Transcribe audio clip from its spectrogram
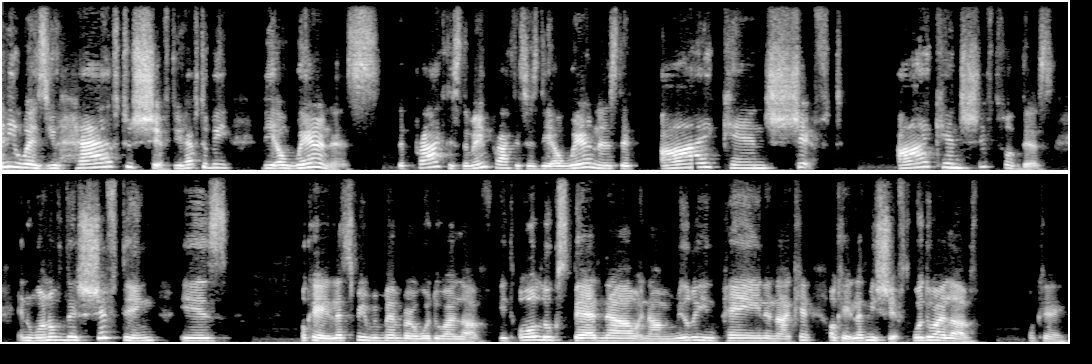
many ways. You have to shift. You have to be the awareness. The practice, the main practice is the awareness that I can shift. I can mm-hmm. shift for this. And one of the shifting is okay, let's me remember what do I love? It all looks bad now and I'm really in pain and I can't. Okay, let me shift. What do I love? Okay,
